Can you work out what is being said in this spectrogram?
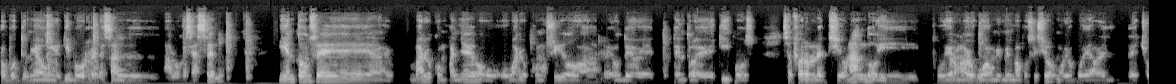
oportunidad un equipo regresar a lo que sé hacer. Y entonces varios compañeros o, varios conocidos alrededor de dentro de equipos se fueron leccionando y pudieron haber jugado en mi misma posición o yo podía haber hecho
